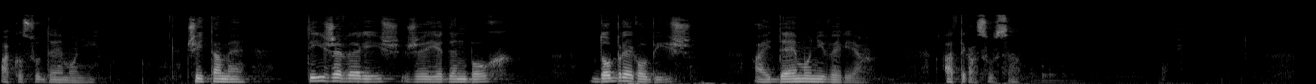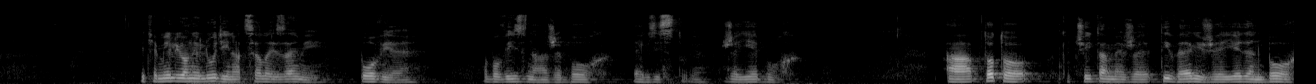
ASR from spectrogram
ako sú démoni. Čítame, ty, že veríš, že je jeden Boh, dobre robíš, aj démoni veria a trasú sa. Viete, milióny ľudí na celej zemi povie, lebo vyzná, že Boh existuje, že je Boh. A toto, keď čítame, že ty veríš, že je jeden Boh,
